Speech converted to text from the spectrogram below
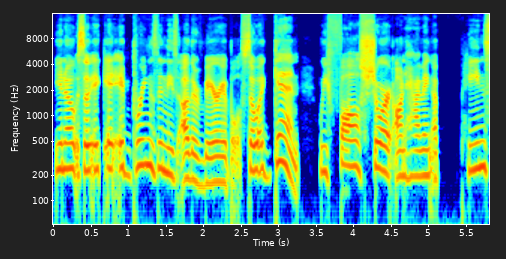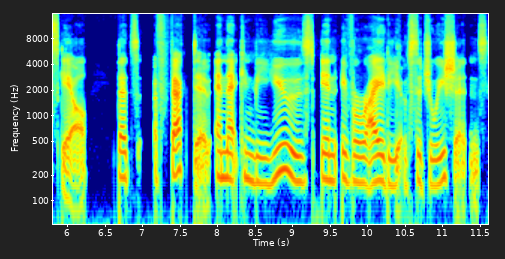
you know? So it, it, it brings in these other variables. So again, we fall short on having a pain scale that's effective and that can be used in a variety of situations.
